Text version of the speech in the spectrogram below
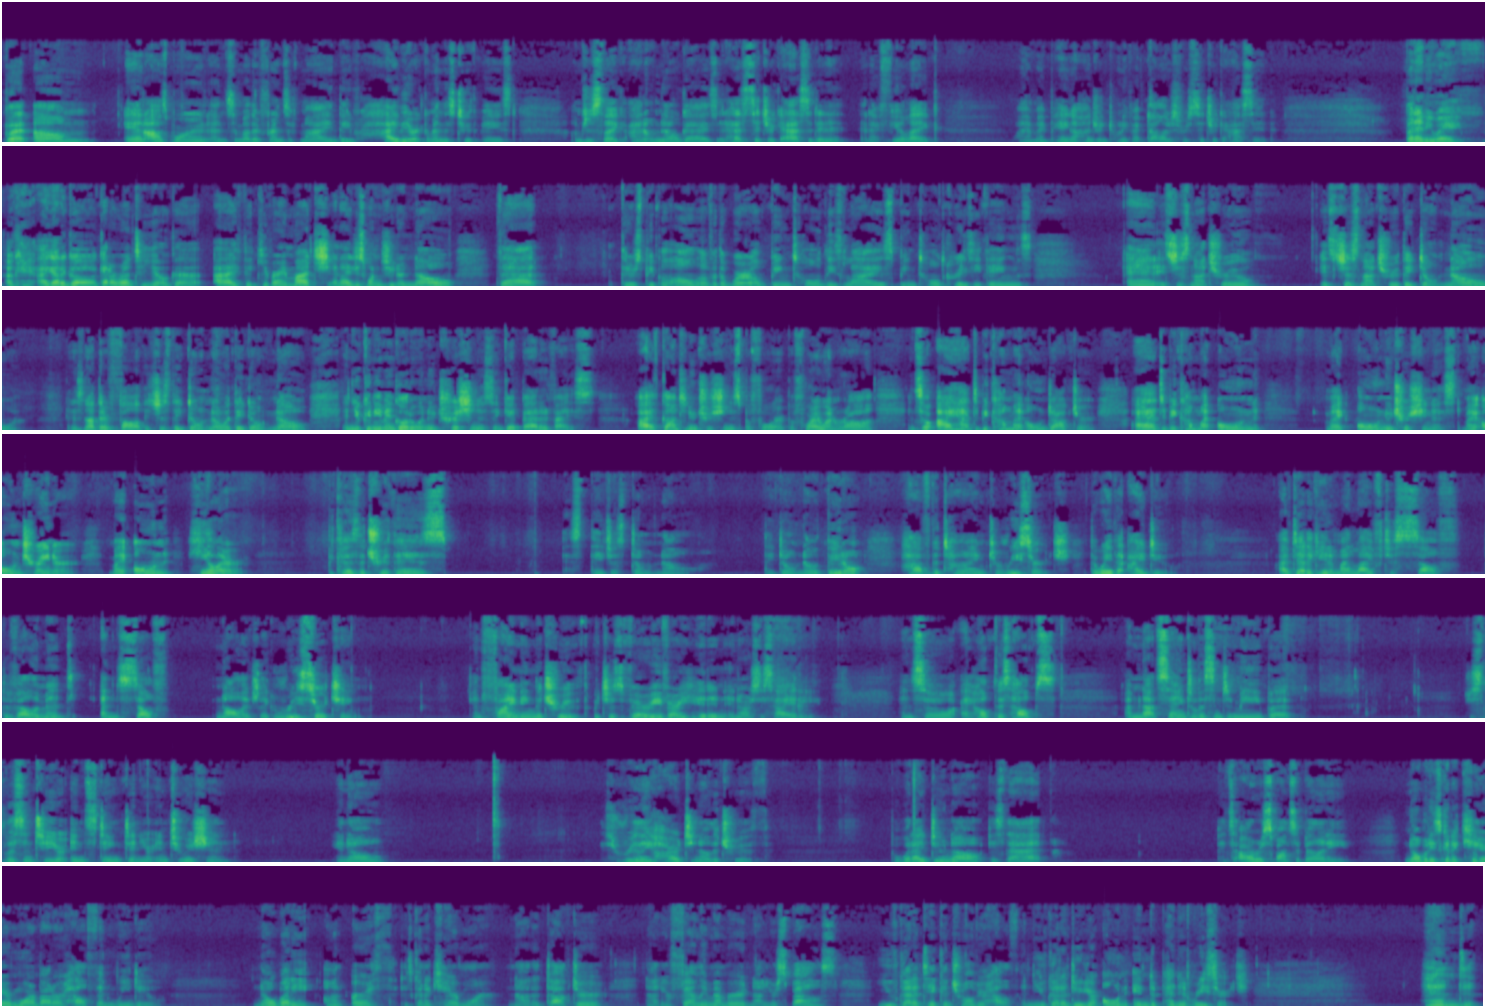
But um, Ann Osborne and some other friends of mine, they highly recommend this toothpaste. I'm just like, I don't know, guys. It has citric acid in it. And I feel like, why am I paying $125 for citric acid? But anyway, okay, I gotta go. I gotta run to yoga. I thank you very much. And I just wanted you to know that there's people all over the world being told these lies, being told crazy things. And it's just not true. It's just not true. They don't know. And it's not their fault. It's just they don't know what they don't know. And you can even go to a nutritionist and get bad advice. I've gone to nutritionists before, before I went raw. And so I had to become my own doctor. I had to become my own my own nutritionist, my own trainer, my own healer. Because the truth is is they just don't know. They don't know. They don't have the time to research the way that I do. I've dedicated my life to self development and self knowledge, like researching and finding the truth, which is very, very hidden in our society. And so I hope this helps. I'm not saying to listen to me, but just listen to your instinct and your intuition. You know, it's really hard to know the truth. But what I do know is that it's our responsibility Nobody's going to care more about our health than we do. Nobody on earth is going to care more. Not a doctor, not your family member, not your spouse. You've got to take control of your health and you've got to do your own independent research. And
